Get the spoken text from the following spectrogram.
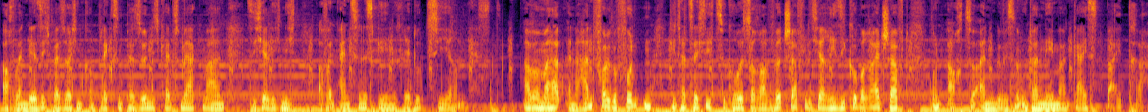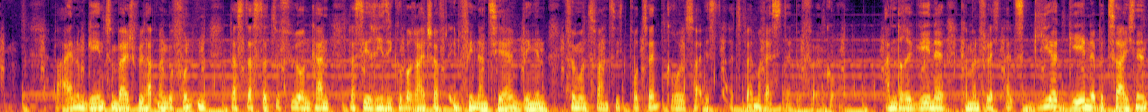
auch wenn der sich bei solchen komplexen Persönlichkeitsmerkmalen sicherlich nicht auf ein einzelnes Gen reduzieren lässt. Aber man hat eine Handvoll gefunden, die tatsächlich zu größerer wirtschaftlicher Risikobereitschaft und auch zu einem gewissen Unternehmergeist beitragen. Bei einem Gen zum Beispiel hat man gefunden, dass das dazu führen kann, dass die Risikobereitschaft in finanziellen Dingen 25 Prozent größer ist als beim Rest der Bevölkerung. Andere Gene kann man vielleicht als Giergene bezeichnen.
